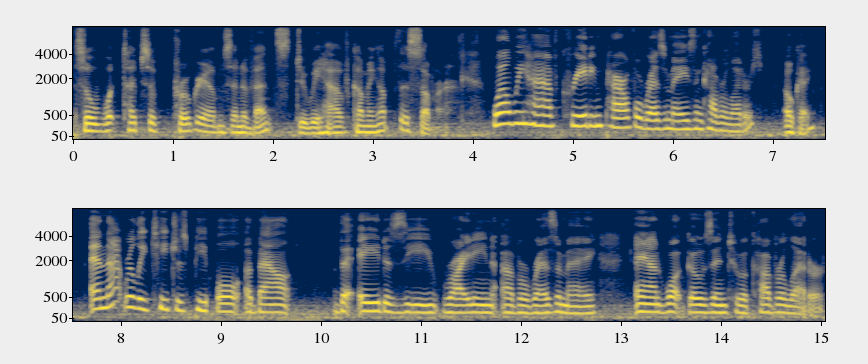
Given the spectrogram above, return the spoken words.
So, what types of programs and events do we have coming up this summer? Well, we have creating powerful resumes and cover letters. Okay. And that really teaches people about the A to Z writing of a resume and what goes into a cover letter.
